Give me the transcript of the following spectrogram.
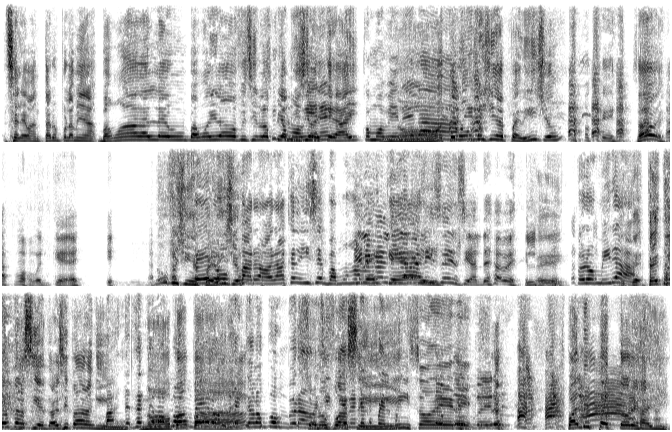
se levantaron por la mañana, vamos a darle un, vamos a ir a la oficina de los Sí, a ver viene- qué hay. como viene no, la- es un fishing expedition, Ok. ¿sabes? Vamos a ver qué hay. No es un fishing Pero expedition. para ahora que dices, vamos a ¿Tienen ver qué hay. licencias? Deja ver. Sí. Pero mira, ¿Qué estás haciendo? A ver si pagan IBU. No, los bomberos, papá. los bomberos, a Eso ver no si fue tienen el así. permiso de... Par de inspectores allí.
